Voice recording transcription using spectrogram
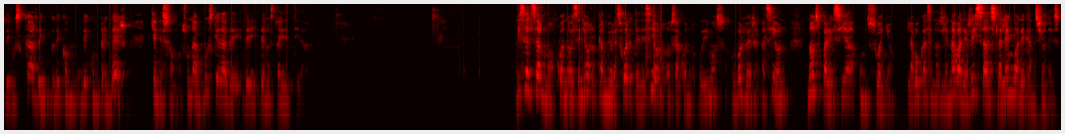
de buscar, de, comprender quiénes somos, una búsqueda de nuestra identidad. Dice el Salmo, cuando el Señor cambió la suerte de Sión, o sea, cuando pudimos volver a Sión, nos parecía un sueño. La boca se nos llenaba de risas, la lengua de canciones.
